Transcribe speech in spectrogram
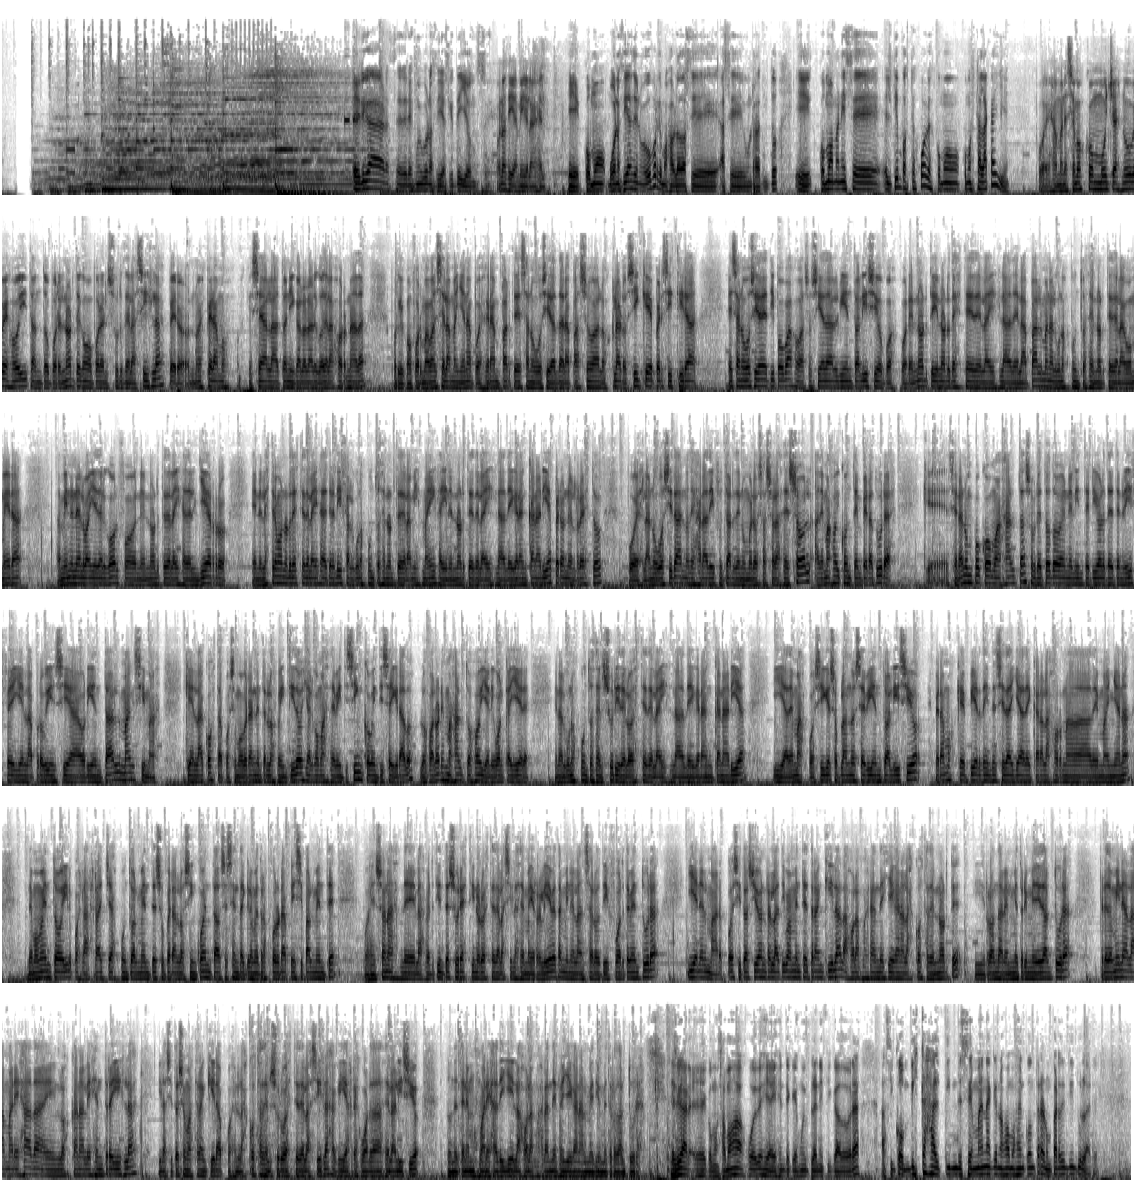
Edgar Cedres, muy buenos días, 7 y 11. Buenos días, Miguel Ángel. Eh, ¿cómo, buenos días de nuevo, porque hemos hablado hace, hace un ratito. Eh, ¿Cómo amanece el tiempo este jueves? ¿Cómo, cómo está la calle? Pues amanecemos con muchas nubes hoy, tanto por el norte como por el sur de las islas, pero no esperamos que sea la tónica a lo largo de la jornada, porque conforme avance la mañana, pues gran parte de esa nubosidad dará paso a los claros. Sí que persistirá esa nubosidad de tipo bajo asociada al viento alisio, pues por el norte y nordeste de la isla de La Palma, en algunos puntos del norte de La Gomera, también en el Valle del Golfo, en el norte de la isla del Hierro, en el extremo nordeste de la isla de Tenerife, algunos puntos del norte de la misma isla y en el norte de la isla de Gran Canaria, pero en el resto, pues la nubosidad nos dejará disfrutar de numerosas horas de sol, además hoy con temperaturas que serán un poco más altas, sobre todo en el interior de Tenerife y en la provincia oriental, máximas que en la costa pues se moverán entre los 22 y algo más de 25, 26 grados, los valores más altos hoy, al igual que ayer, en algunos puntos del sur y del oeste de la isla de Gran Canaria. Y además pues sigue soplando ese viento alisio, esperamos que pierda intensidad ya de cara a la jornada de mañana, de momento hoy pues las rachas puntualmente superan los 50 o 60 kilómetros por hora, principalmente pues en zonas de las vertientes sureste y noroeste de las islas de mayor relieve, también en Lanzarote y Fuerteventura, y en el mar, pues situación relativamente tranquila, las olas más grandes llegan a las costas del norte y rondan el metro y medio de altura, predomina la marejada en los canales entre islas y la situación más tranquila pues en las costas del suroeste de las islas, aquellas resguardadas del Alisio, donde tenemos marejadilla y las olas más grandes no llegan al medio metro de altura. Edgar, eh, como estamos a jueves y hay gente que es muy planificadora, así con vistas al fin de semana que nos vamos a encontrar, un par de titulares.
